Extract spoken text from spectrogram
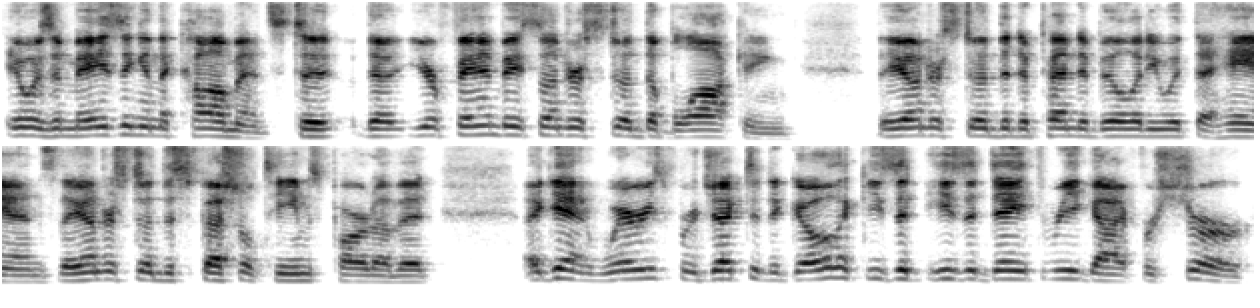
it was amazing in the comments. To the your fan base understood the blocking they understood the dependability with the hands. They understood the special teams part of it. Again, where he's projected to go, like he's a he's a day three guy for sure.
